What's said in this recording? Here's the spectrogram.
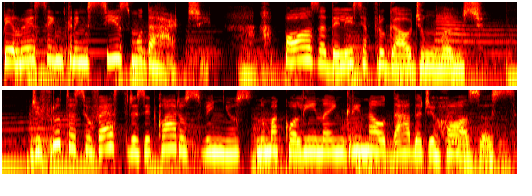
pelo excentricismo da arte. Após a delícia frugal de um lanche, de frutas silvestres e claros vinhos numa colina engrinaldada de rosas,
